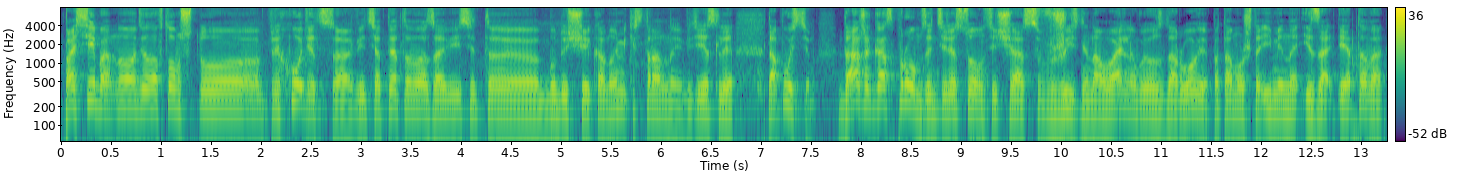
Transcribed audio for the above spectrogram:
Спасибо, но дело в том, что приходится, ведь от этого зависит э, будущее экономики страны. Ведь если, допустим, даже «Газпром» заинтересован сейчас в жизни Навального, его здоровье, потому что именно из-за этого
